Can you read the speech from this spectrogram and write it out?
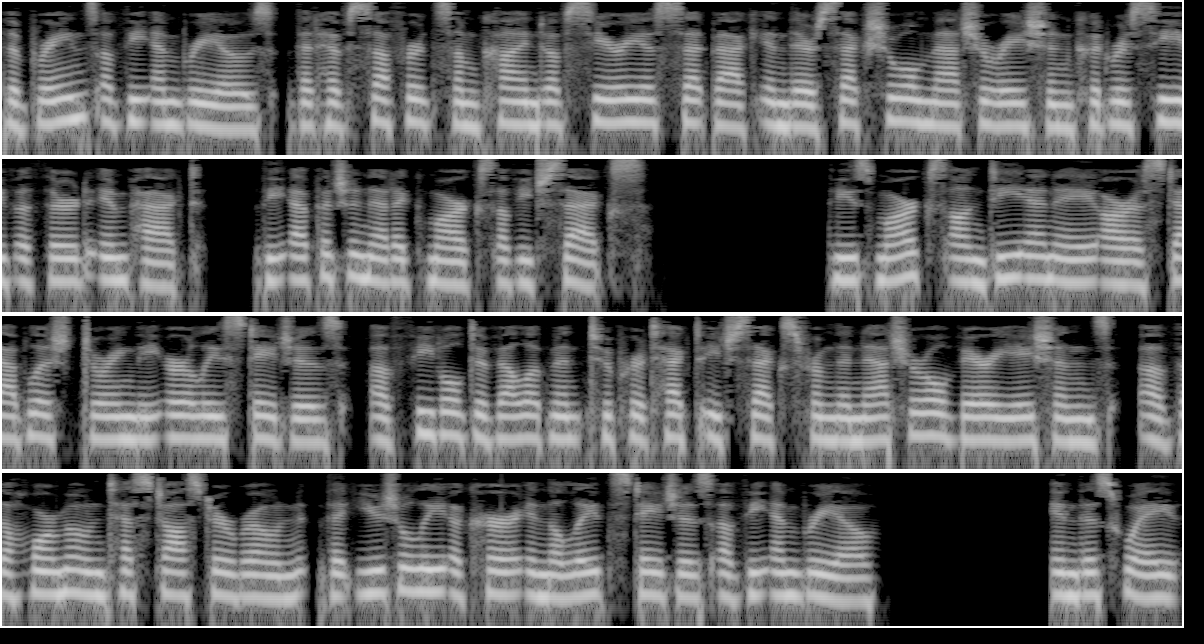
The brains of the embryos that have suffered some kind of serious setback in their sexual maturation could receive a third impact, the epigenetic marks of each sex. These marks on DNA are established during the early stages of fetal development to protect each sex from the natural variations of the hormone testosterone that usually occur in the late stages of the embryo. In this way,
